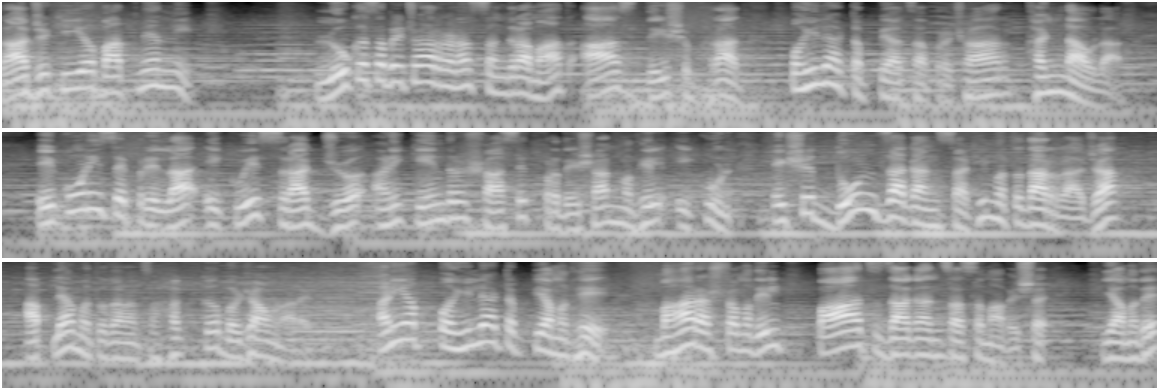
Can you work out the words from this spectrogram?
राजकीय बातम्यांनी. लोकसभेच्या रणसंग्रामात आज देशभरात पहिल्या टप्प्याचा प्रचार थंडावला. एकोणीस एप्रिलला एकवीस राज्य आणि केंद्रशासित प्रदेशांमधील एकूण एकशे दोन जागांसाठी मतदार राजा आपल्या मतदानाचा हक्क बजावणार आहे आणि या पहिल्या टप्प्यामध्ये महाराष्ट्रामधील पाच जागांचा समावेश आहे. यामध्ये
